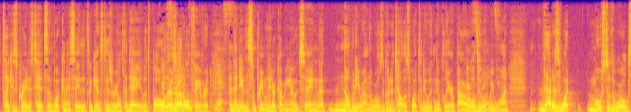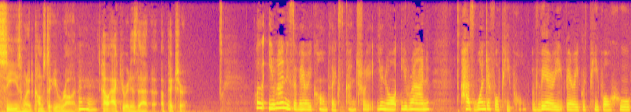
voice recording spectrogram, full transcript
it's like his greatest hits of what can I say that's against Israel today? Let's pull. Oh, there's right. that old favorite. Yes. And then you have the supreme leader coming out saying that nobody around the world is going to tell us what to do with nuclear power. we'll That's do what we want. That is what most of the world sees when it comes to Iran. Mm-hmm. How accurate is that a picture? Well, Iran is a very complex country. You know, Iran has wonderful people, very, very good people who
